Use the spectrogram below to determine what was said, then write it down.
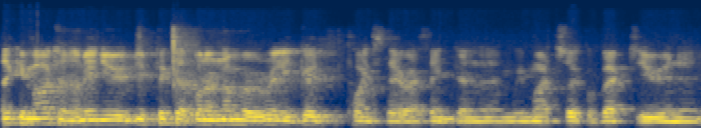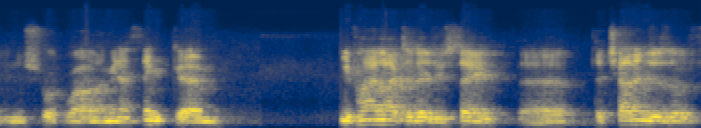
Thank you, Martin. I mean, you, you picked up on a number of really good points there, I think, and we might circle back to you in a, in a short while. I mean, I think um, you've highlighted, as you say, uh, the challenges of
